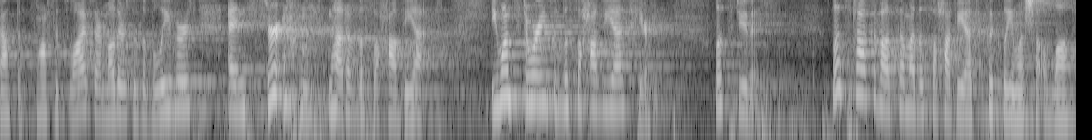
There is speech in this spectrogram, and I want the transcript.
not the Prophet's wives, our mothers of the believers, and certainly not of the Sahabiyat. You want stories of the Sahabiyat? Here, let's do this. Let's talk about some of the Sahabiyat quickly, mashallah,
